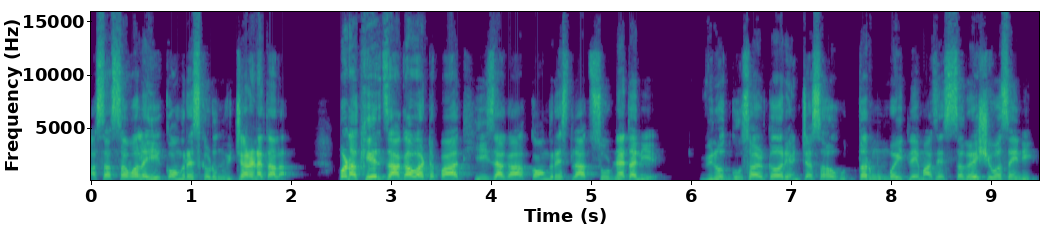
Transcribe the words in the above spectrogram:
असा सवालही काँग्रेसकडून विचारण्यात आला. पण अखेर जागा वाटपात ही जागा काँग्रेसलाच सोडण्यात आली आहे. विनोद घोसाळकर यांच्यासह उत्तर मुंबईतले माझे सगळे शिवसैनिक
